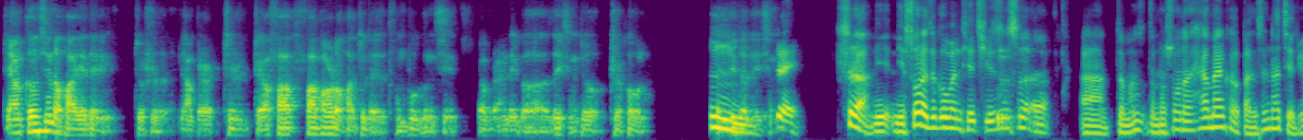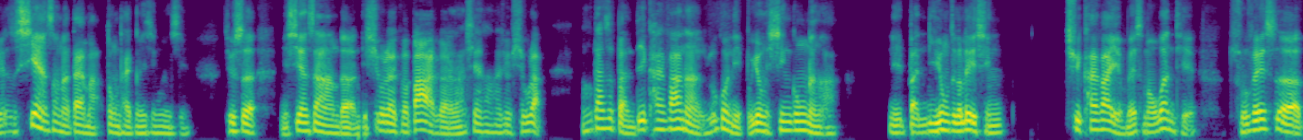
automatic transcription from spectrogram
这样更新的话也得就是两边儿，就是只要发发包的话就得同步更新，要不然这个类型就滞后了。本地的类型。对，是的，你你说的这个问题其实是啊、怎么怎么说呢 h e l m a c r 本身它解决的是线上的代码动态更新问题，就是你线上的你修了个 bug，然后线上它就修了。然后但是本地开发呢，如果你不用新功能啊，你本地用这个类型去开发也没什么问题，除非是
